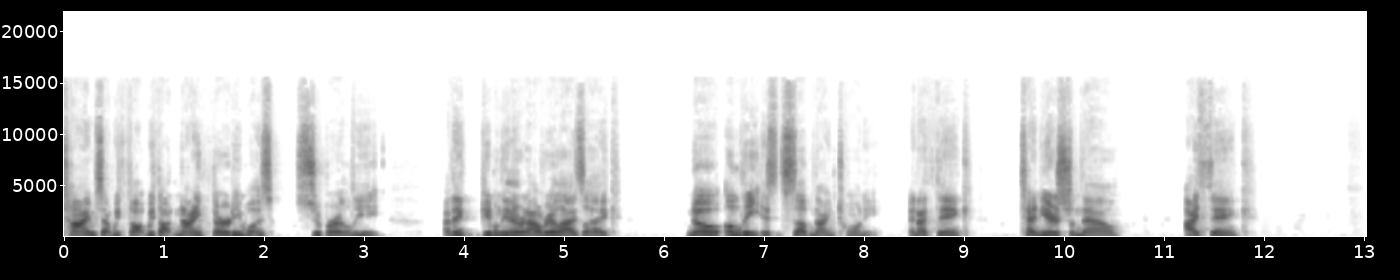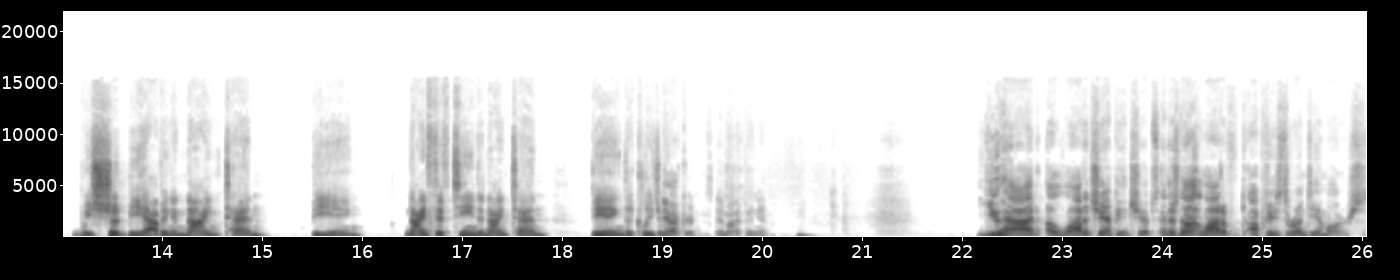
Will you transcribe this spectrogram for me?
times that we thought we thought 930 was super elite. I think people need Yeah. to now realize like, no, elite is sub 920. And I think 10 years from now, I think we should be having a 910 being 915 to 910 being the collegiate Yeah. record, in my opinion. you had a lot of championships, and there's not a lot of opportunities to run DMRs.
